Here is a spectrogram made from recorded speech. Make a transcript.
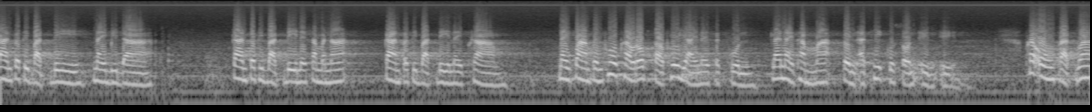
การปฏิบัติดีในบิดา การปฏิบัติดีในสมณะ การปฏิบัติดีในพราหมณ์ ในความเป็นผู้เคารพต่อผู้ใหญ่ในสกุล และในธรรมะเป็นอธิกุศลอื่น ๆ พระองค์ตรัสว่า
